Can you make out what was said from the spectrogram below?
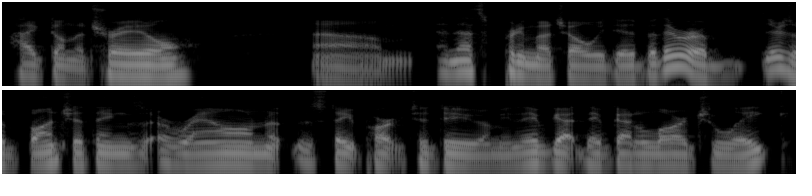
hiked on the trail. Um, and that's pretty much all we did. But there were a, there's a bunch of things around the state park to do. I mean, they've got they've got a large lake,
